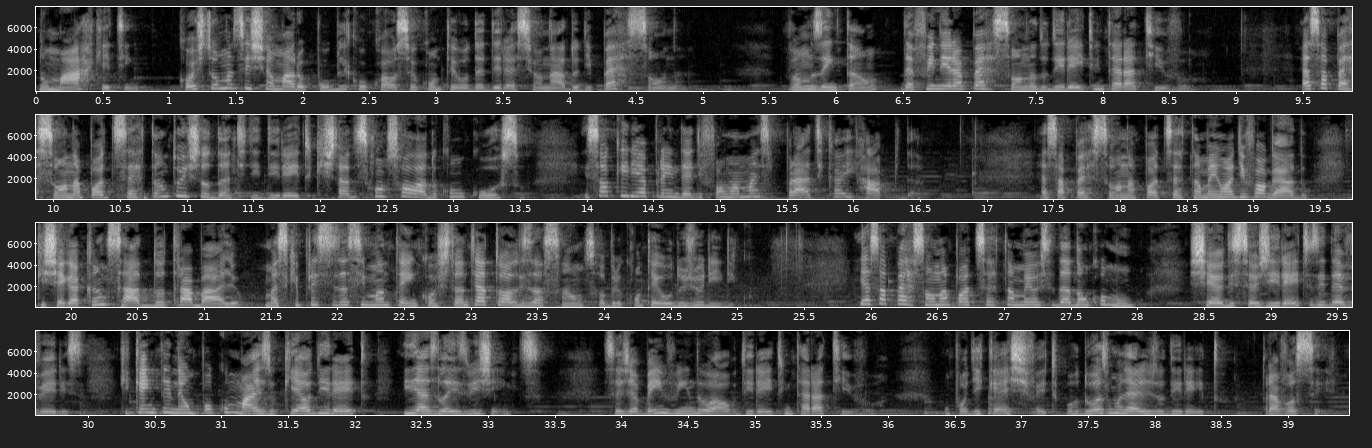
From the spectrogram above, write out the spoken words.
No marketing, costuma-se chamar o público qual seu conteúdo é direcionado de persona. Vamos então definir a persona do direito interativo. Essa persona pode ser tanto o estudante de direito que está desconsolado com o curso e só queria aprender de forma mais prática e rápida. Essa persona pode ser também um advogado que chega cansado do trabalho, mas que precisa se manter em constante atualização sobre o conteúdo jurídico. E essa persona pode ser também o cidadão comum, cheio de seus direitos e deveres, que quer entender um pouco mais do que é o direito e as leis vigentes. Seja bem-vindo ao Direito Interativo, um podcast feito por duas mulheres do direito para você.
